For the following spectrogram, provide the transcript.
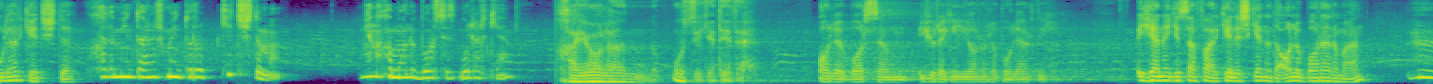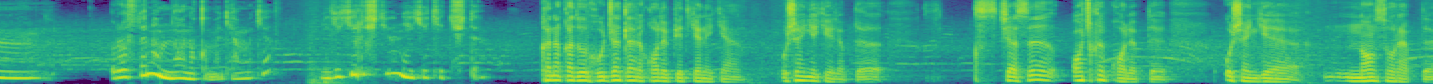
ular ketishdi. Hali men tanishmay turib ketishdimi? Meni ham olib borsangiz bo'larkan. Xayolan o'ziga dedi. olib borsam yuraging yorilib bo'larding yanagi safar kelishganida olib borarman. Hmm. Rostdan ham noni qolmaganmikan nega kelishdiyu? Nega ketishdi? Qanaqadir hujjatlari qolib ketgan ekan. O'shanga kelibdi. Qizchasi och qolib qolibdi. O'shanga non so'rabdi.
